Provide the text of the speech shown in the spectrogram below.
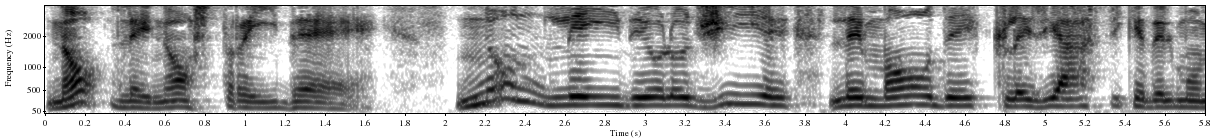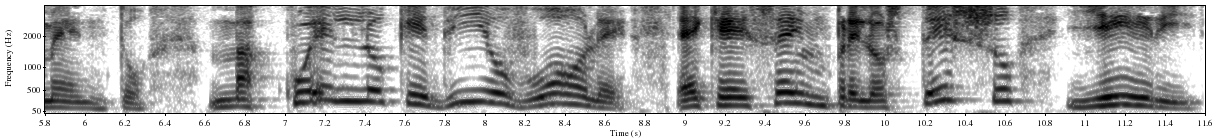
no le nostre idee, non le ideologie, le mode ecclesiastiche del momento, ma quello che Dio vuole e che è sempre lo stesso ieri,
